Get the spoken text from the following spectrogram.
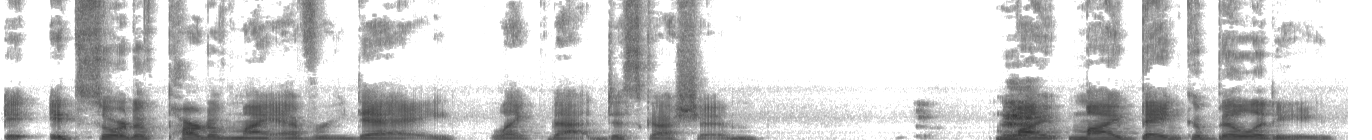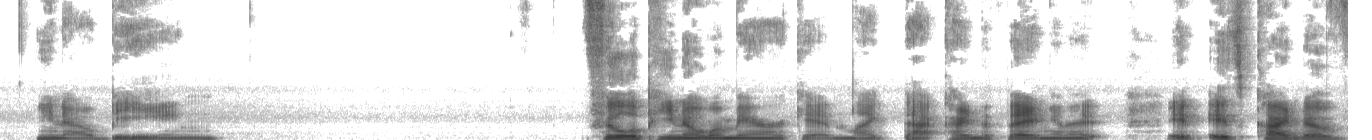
it, it's sort of part of my everyday, like that discussion. My, my bankability, you know, being Filipino American, like that kind of thing. And it, it, it's kind of,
